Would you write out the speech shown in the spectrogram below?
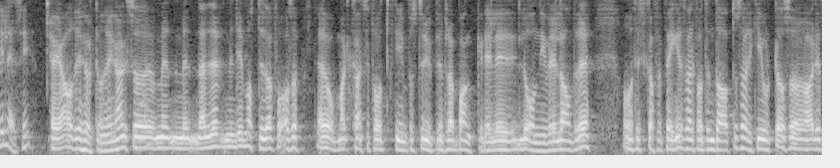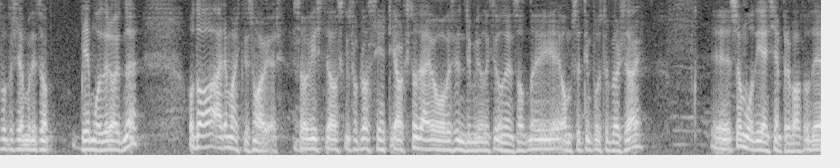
vil jeg si. Ja, jeg har aldri hørt om det engang. Men, men, nei, det, men de måtte da få, altså, de har åpenbart kanskje fått kniven på strupen fra banker eller långivere eller andre og måtte skaffe penger. Så har de fått en dato, så har de ikke gjort det. Og så har de fått beskjed om liksom, det må dere ordne. Og da er det markedet som avgjør. Så hvis de da skulle få plassert i aksjene, det er jo over 100 millioner kroner eller sånt, i omsetning på Oslo Børs i dag så må de gi en kjemperabatt. Og det,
